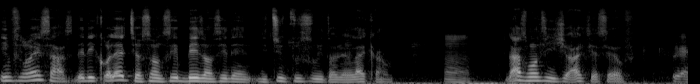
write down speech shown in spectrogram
influencers, they, they collect your song, say based on say then the tune too sweet or they like them. Hmm. That's one thing you should ask yourself. Yeah.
